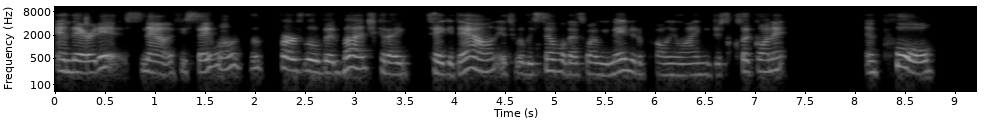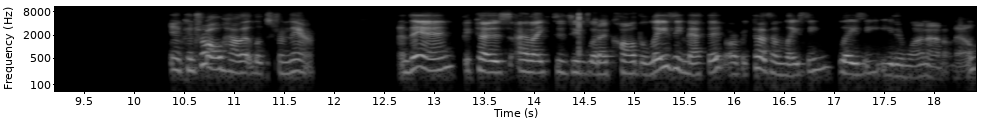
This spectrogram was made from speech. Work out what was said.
And there it is. Now, if you say, well, the fur's a little bit much, could I take it down? It's really simple. That's why we made it a polyline. You just click on it and pull and control how that looks from there. And then, because I like to do what I call the lazy method, or because I'm lazy, lazy, either one, I don't know,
